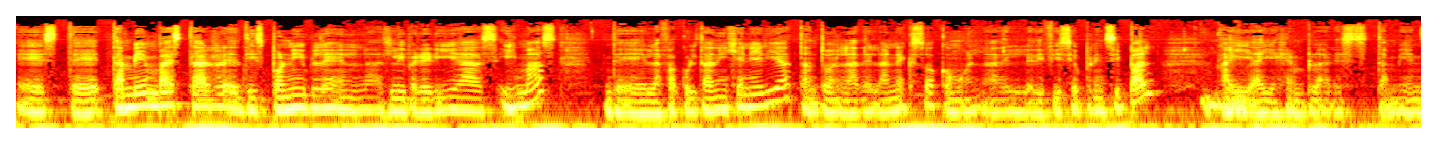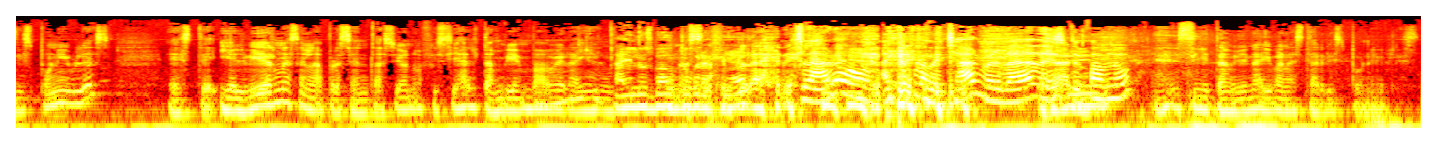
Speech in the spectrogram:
Este, también va a estar eh, disponible en las librerías IMAS de la Facultad de Ingeniería, tanto en la del anexo como en la del edificio principal. Ahí hay ejemplares también disponibles. Este, y el viernes en la presentación oficial también va a haber ahí, ahí los va a ejemplares. Claro, hay que aprovechar, ¿verdad, este, Pablo? Sí, también ahí van a estar disponibles.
